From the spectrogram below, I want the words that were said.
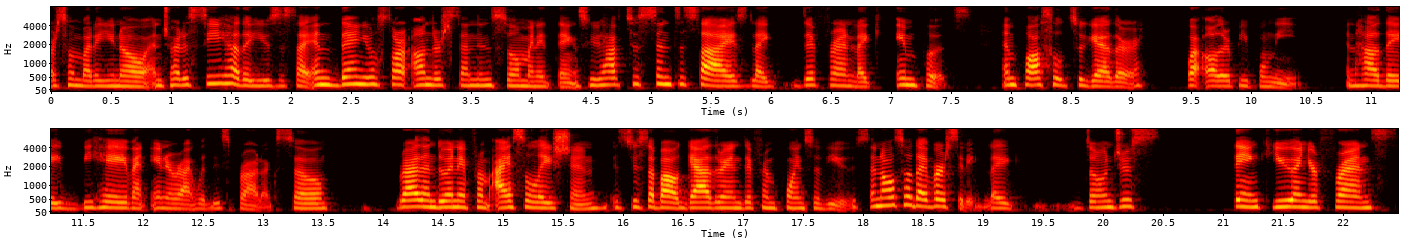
or somebody you know and try to see how they use the site and then you'll start understanding so many things. You have to synthesize like different like inputs and puzzle together what other people need and how they behave and interact with these products. So rather than doing it from isolation it's just about gathering different points of views and also diversity. Like don't just think you and your friends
